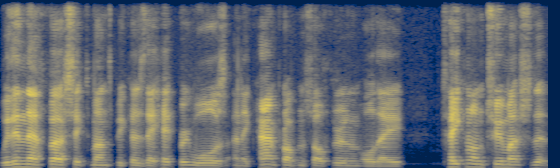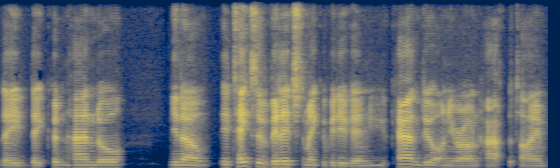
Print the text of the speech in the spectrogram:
within their first six months because they hit brick walls and they can't problem solve through them or they taken on too much that they they couldn't handle you know it takes a village to make a video game you can't do it on your own half the time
